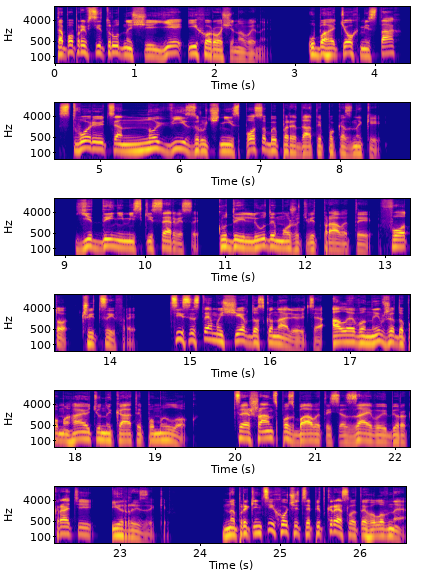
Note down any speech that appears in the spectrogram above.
Та, попри всі труднощі, є і хороші новини. У багатьох містах створюються нові зручні способи передати показники, єдині міські сервіси, куди люди можуть відправити фото чи цифри. Ці системи ще вдосконалюються, але вони вже допомагають уникати помилок. Це шанс позбавитися зайвої бюрократії і ризиків. Наприкінці хочеться підкреслити головне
